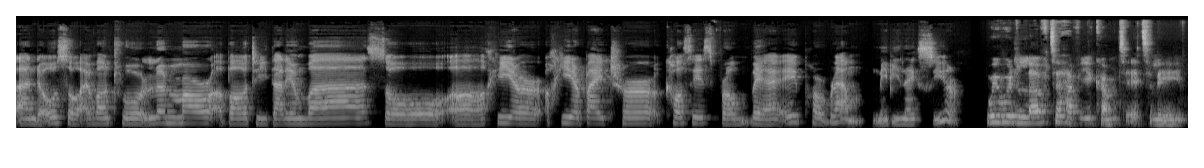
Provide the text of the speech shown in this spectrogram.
and also I want to learn more about Italian wine. So uh, here, here better courses from VIA program maybe next year. We would love to have you come to Italy.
